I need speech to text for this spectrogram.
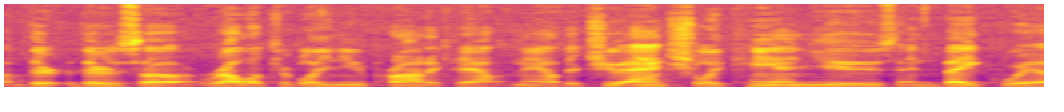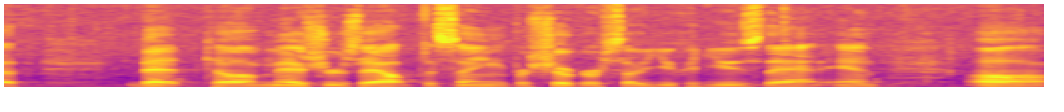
uh, there, there's a relatively new product out now that you actually can use and bake with that uh, measures out the same for sugar, so you could use that and, uh,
